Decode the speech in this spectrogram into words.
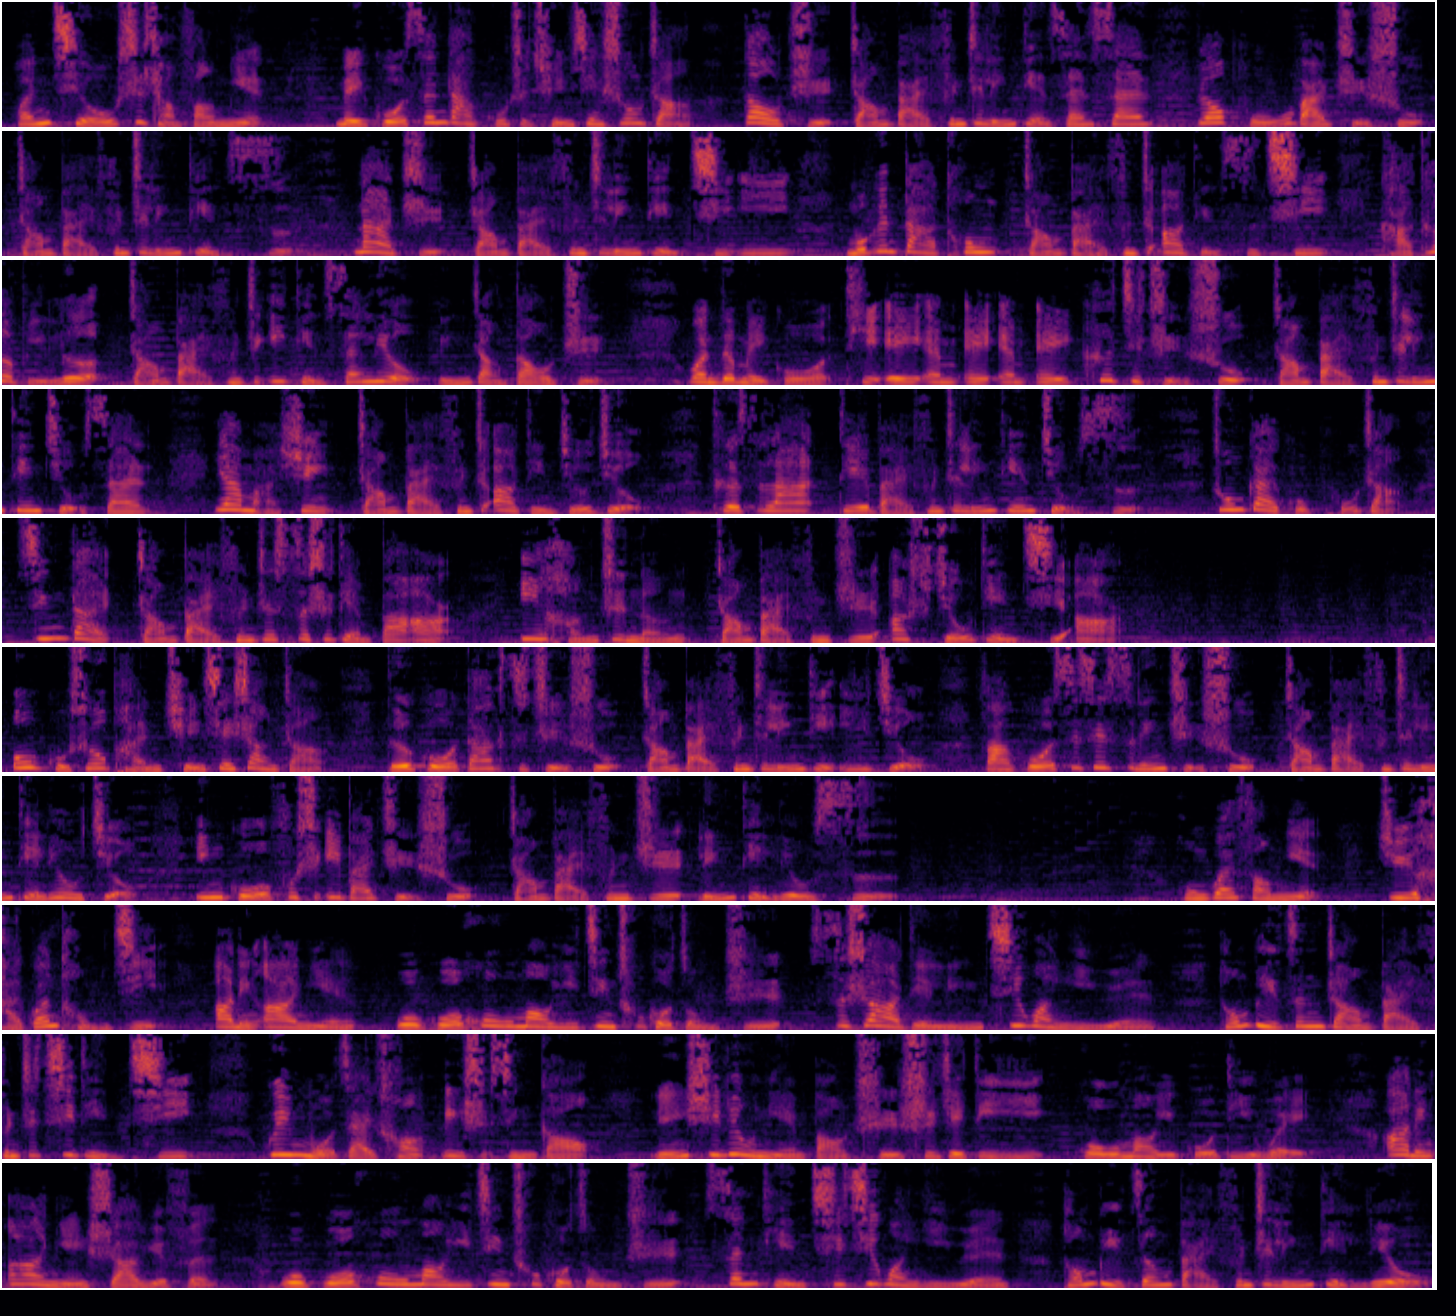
环球市场方面。美国三大股指全线收涨，道指涨百分之零点三三，标普五百指数涨百分之零点四，纳指涨百分之零点七一，摩根大通涨百分之二点四七，卡特彼勒涨百分之一点三六，领涨道指。万德美国 TAMAMA 科技指数涨百分之零点九三，亚马逊涨百分之二点九九，特斯拉跌百分之零点九四，中概股普涨，金代涨百分之四十点八二。一航智能涨百分之二十九点七二。欧股收盘全线上涨，德国 DAX 指数涨百分之零点一九，法国 CC 四零指数涨百分之零点六九，英国富时一百指数涨百分之零点六四。宏观方面。据海关统计，二零二二年我国货物贸易进出口总值四十二点零七万亿元，同比增长百分之七点七，规模再创历史新高，连续六年保持世界第一货物贸易国地位。二零二二年十二月份，我国货物贸易进出口总值三点七七万亿元，同比增百分之零点六。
